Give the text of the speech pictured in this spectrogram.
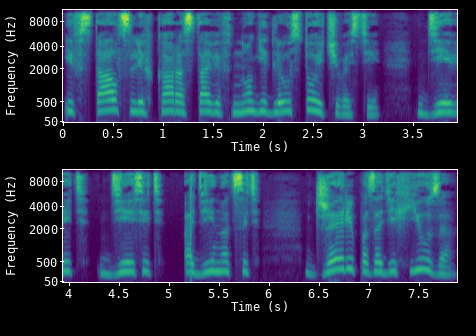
и встал, слегка расставив ноги для устойчивости. Девять, десять, одиннадцать... Джерри позади Хьюза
